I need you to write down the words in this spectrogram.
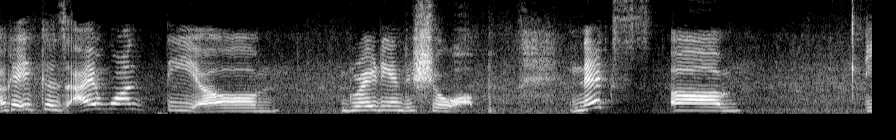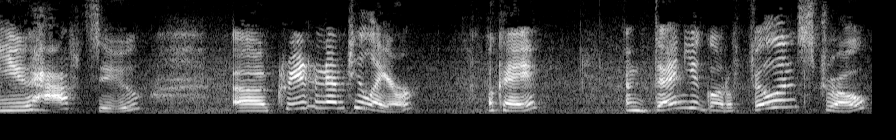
Okay because I want the um, gradient to show up. Next um, you have to uh, create an empty layer okay and then you go to fill and stroke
